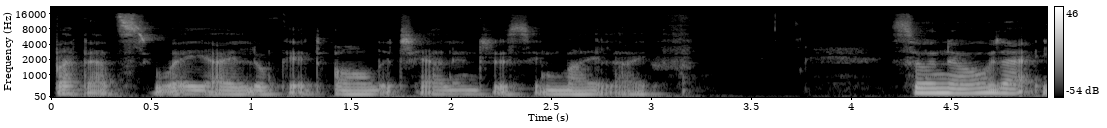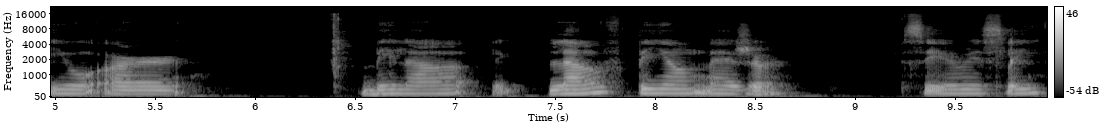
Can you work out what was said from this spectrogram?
but that's the way I look at all the challenges in my life. So know that you are beloved love beyond measure, seriously.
